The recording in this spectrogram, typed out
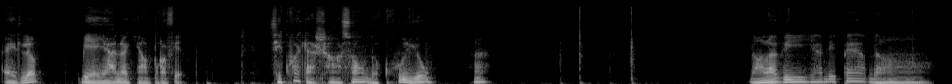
être là, bien, il y en a qui en profitent. C'est quoi la chanson de Julio? Hein? Dans la vie, il y a des perdants.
